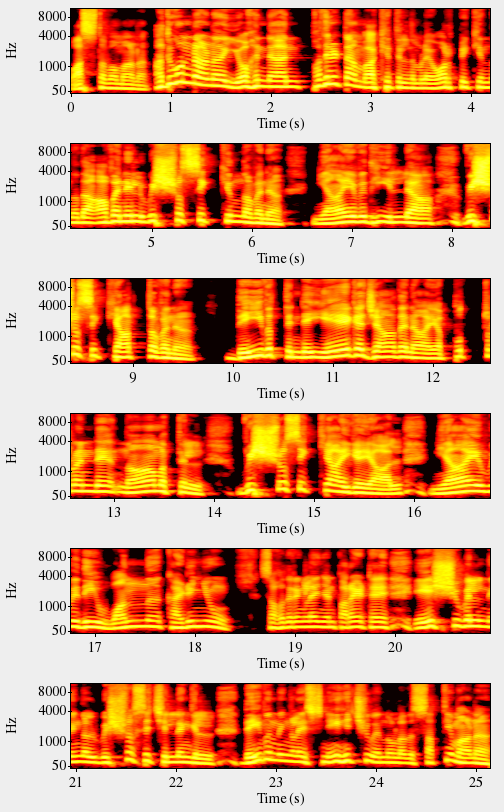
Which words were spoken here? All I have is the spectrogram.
വാസ്തവമാണ്. അതുകൊണ്ടാണ് യോഹന്നാൻ പതിനെട്ടാം വാക്യത്തിൽ നമ്മളെ ഓർപ്പിക്കുന്നത് അവനിൽ വിശ്വസിക്കുന്നവന് ന്യായവിധിയില്ല വിശ്വസിക്കാത്തവന് ദൈവത്തിന്റെ ഏകജാതനായ പുത്രന്റെ നാമത്തിൽ വിശ്വസിക്കായികയാൽ ന്യായവിധി വന്ന് കഴിഞ്ഞു. സഹോദരങ്ങളെ ഞാൻ പറയട്ടെ യേശുവിൽ നിങ്ങൾ വിശ്വസിച്ചില്ലെങ്കിൽ ദൈവം നിങ്ങളെ സ്നേഹിച്ചു എന്നുള്ളത് സത്യമാണ്.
